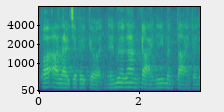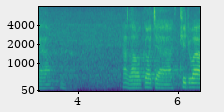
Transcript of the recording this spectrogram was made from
เพราะอะไรจะไปเกิดในเมื่อร่างกายนี้มันตายไปแล้วเราก็จะคิดว่า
